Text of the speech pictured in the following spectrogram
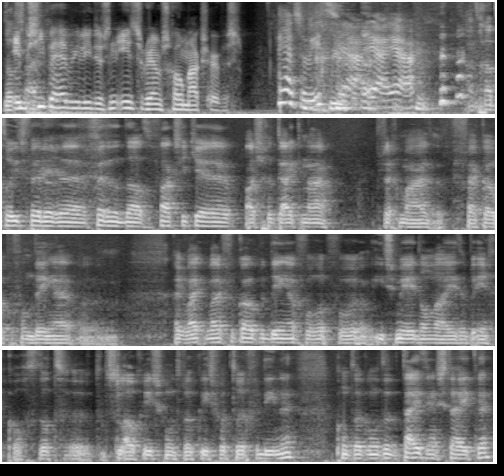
In principe hebben jullie dus een Instagram schoonmaakservice. Ja, zoiets. Ja, ja, ja. Het gaat wel iets verder, eh, verder dan dat. Vaak zit je, als je gaat kijken naar zeg maar, het verkopen van dingen. eh, kijk, wij, wij verkopen dingen voor, voor iets meer dan wij het hebben ingekocht. Dat, eh, dat is logisch, we moeten er ook iets voor terugverdienen. Komt ook omdat we de tijd in steken.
